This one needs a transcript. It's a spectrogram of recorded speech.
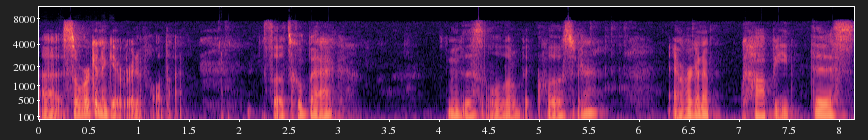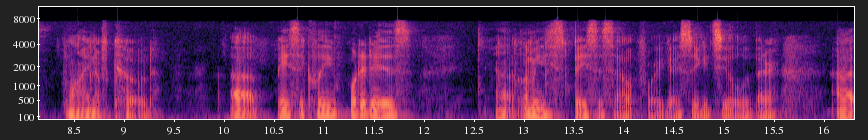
Uh, so we're going to get rid of all that. So let's go back. Move this a little bit closer. And we're going to copy this line of code. Uh, basically, what it is, uh, let me space this out for you guys so you can see a little bit better. Uh,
